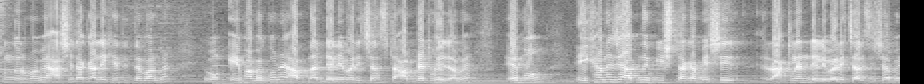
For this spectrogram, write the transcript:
সুন্দরভাবে আশি টাকা লিখে দিতে পারবেন এবং এভাবে করে আপনার ডেলিভারি চার্জটা আপডেট হয়ে যাবে এবং এইখানে যে আপনি বিশ টাকা বেশি রাখলেন ডেলিভারি চার্জ হিসাবে,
